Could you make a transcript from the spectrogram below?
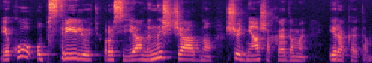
яку обстрілюють росіяни нещадно щодня шахедами і ракетами.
